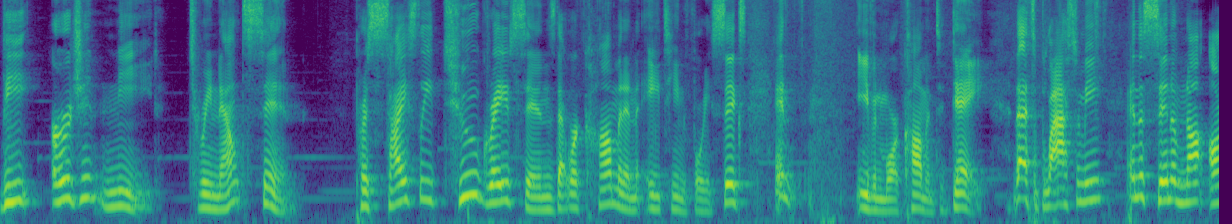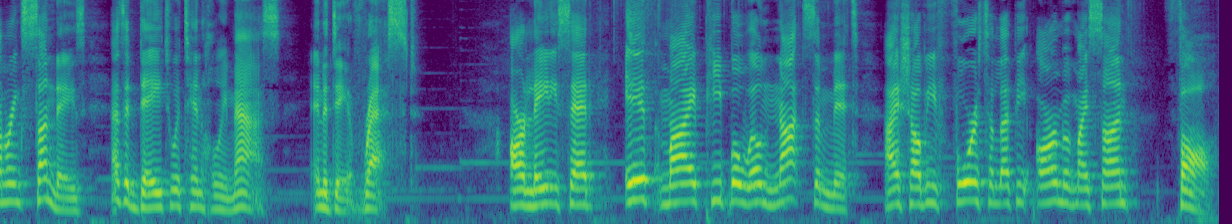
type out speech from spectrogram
the urgent need to renounce sin, precisely two grave sins that were common in 1846 and even more common today. That's blasphemy and the sin of not honoring Sundays as a day to attend Holy Mass and a day of rest. Our Lady said, If my people will not submit, I shall be forced to let the arm of my son fall.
